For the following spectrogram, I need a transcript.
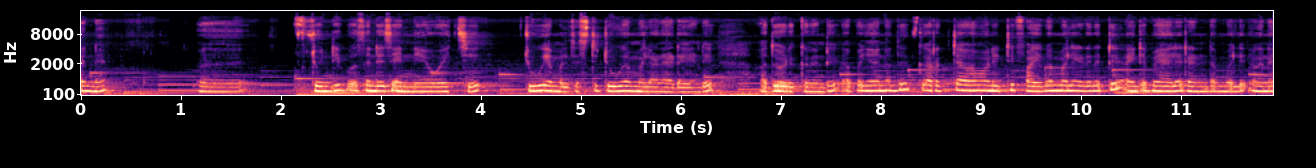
തന്നെ twenty percentage N A O H two M L just two M L ആണ് ആഡ് അതും എടുക്കുന്നുണ്ട്. അപ്പോൾ ഞാനത് കറക്റ്റ് ആവാൻ വേണ്ടിയിട്ട് ഫൈവ് എം എൽ ആഡ് അതിന്റെ മേലെ രണ്ട് എം എൽ അങ്ങനെ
